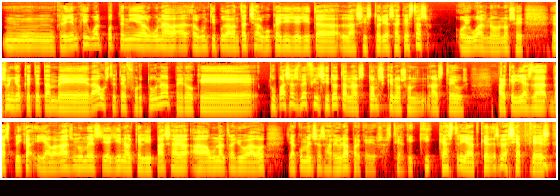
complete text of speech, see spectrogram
mm, creiem que igual pot tenir alguna, algun tipus d'avantatge algú que hagi llegit eh, les històries aquestes o igual no, no sé. És un lloc que té també daus, té, té fortuna, però que tu passes bé fins i tot en els tons que no són els teus, perquè li has d'explicar, de, i a vegades només llegint el que li passa a un altre jugador ja comences a riure perquè dius, hòstia, qui, qui, qui has triat? Que desgraciat que és.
